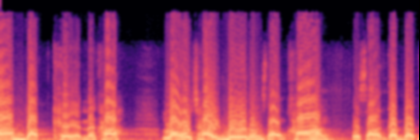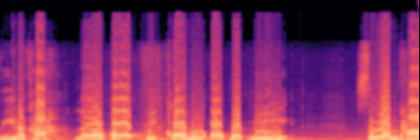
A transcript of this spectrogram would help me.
การดัดแขนนะคะ เราใช้มือทั้งสองข้าง ประสานกันแบบนี้นะคะ แล้วก็พลิกข้อมือออกแบบนี้ ส่วนเท้า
